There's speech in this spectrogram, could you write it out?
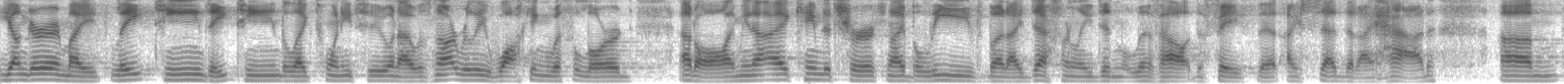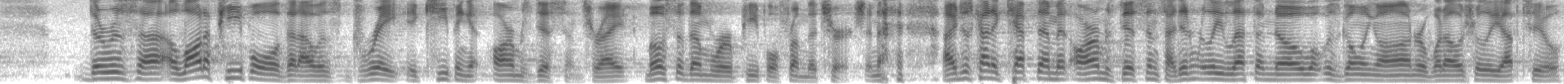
younger in my late teens, 18 to like 22, and I was not really walking with the Lord at all. I mean, I came to church and I believed, but I definitely didn't live out the faith that I said that I had. Um, there was a, a, lot of people that I was great at keeping at arm's distance, right? Most of them were people from the church. And I, I just kind of kept them at arm's distance. I didn't really let them know what was going on or what I was really up to.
